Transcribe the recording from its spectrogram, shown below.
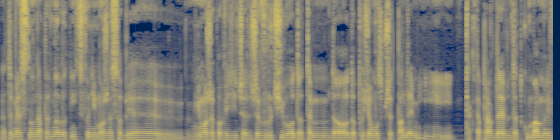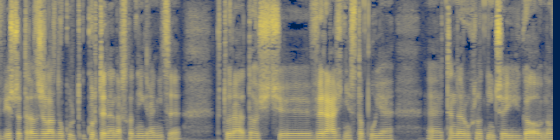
Natomiast no, na pewno lotnictwo nie może sobie, nie może powiedzieć, że, że wróciło do, tem, do, do poziomu sprzed pandemii i tak naprawdę w dodatku mamy jeszcze teraz żelazną kurtynę na wschodniej granicy, która dość e, wyraźnie stopuje e, ten ruch lotniczy i go no,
